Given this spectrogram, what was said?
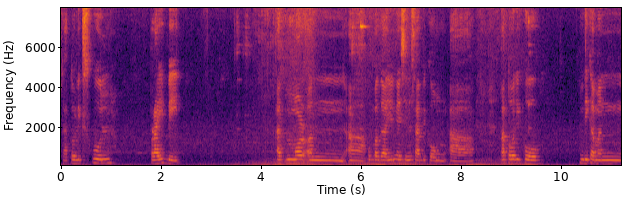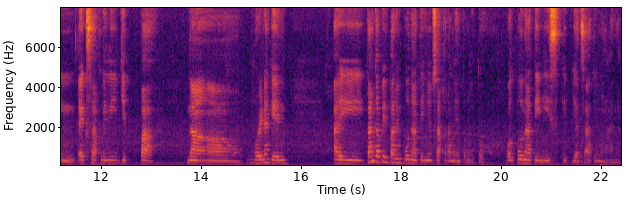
Catholic school, private, at more on, ah kumbaga, yun nga yung sinasabi kong ah katoliko, hindi ka man exactly legit pa na born again, ay tanggapin pa rin po natin yung sakramentong ito. Huwag po natin i-skip yan sa ating mga anak.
